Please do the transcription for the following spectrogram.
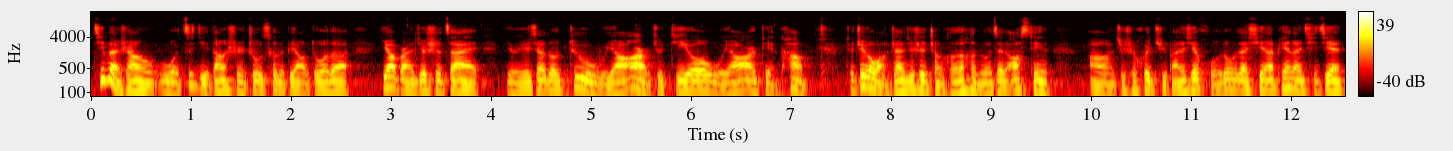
基本上我自己当时注册的比较多的，要不然就是在有一个叫做 do 五幺二，就 do 五幺二点 com，就这个网站就是整合了很多在奥斯汀。啊，就是会举办一些活动，在西安片段期间，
